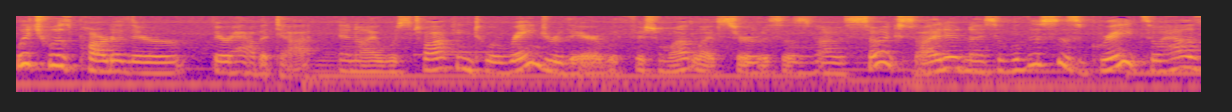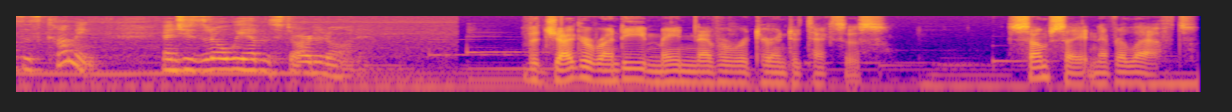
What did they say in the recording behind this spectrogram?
which was part of their, their habitat. And I was talking to a ranger there with Fish and Wildlife Services, and I was so excited, and I said, Well, this is great, so how is this coming? And she said, Oh, we haven't started on it. The Jaguarundi may never return to Texas. Some say it never left.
